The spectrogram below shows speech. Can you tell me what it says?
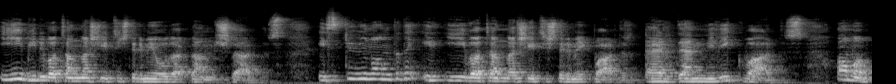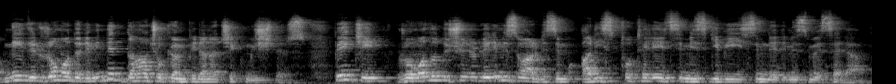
İyi bir vatandaş yetiştirmeye odaklanmışlardır. Eski Yunan'da da iyi vatandaş yetiştirmek vardır. Erdemlilik vardır. Ama nedir? Roma döneminde daha çok ön plana çıkmıştır. Peki Romalı düşünürlerimiz var bizim. Aristoteles'imiz gibi isimlerimiz mesela.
